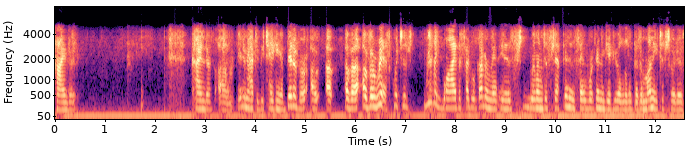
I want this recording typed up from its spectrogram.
kind of kind of um, you're going to have to be taking a bit of a, a, of a of a risk, which is really why the federal government is willing to step in and say we're going to give you a little bit of money to sort of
